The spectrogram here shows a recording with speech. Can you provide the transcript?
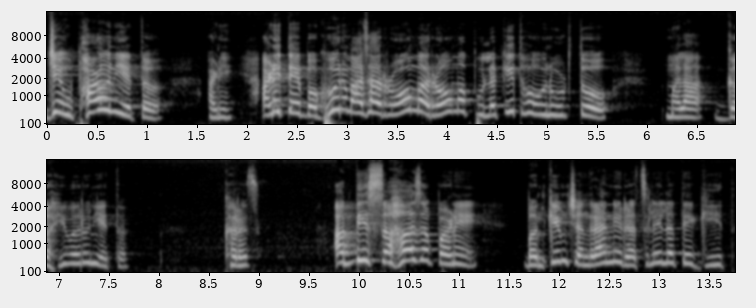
जे उफाळून येतं आणि आणि ते बघून माझा रोम रोम पुलकित होऊन उठतो. मला गहीवरून येतं. खरंच अगदी सहजपणे बंकिमचंद्रांनी रचलेलं ते गीत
